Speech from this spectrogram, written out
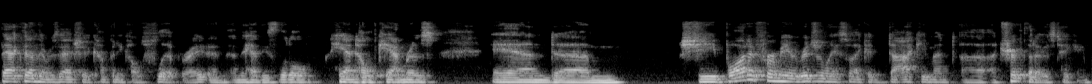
Back then, there was actually a company called Flip, right? And, and they had these little handheld cameras, and um, she bought it for me originally so I could document uh, a trip that I was taking.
